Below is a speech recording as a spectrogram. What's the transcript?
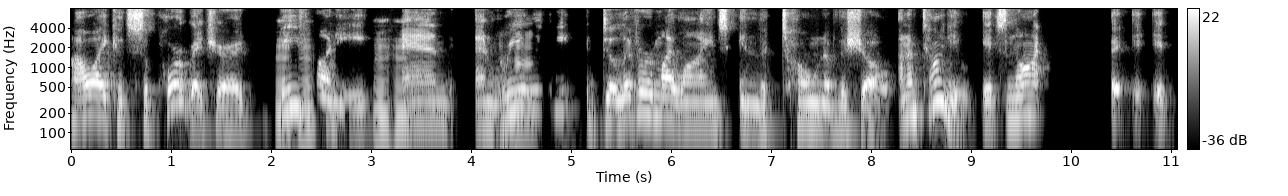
how I could support Richard, be Mhm. funny, Mhm. and and Mhm. really deliver my lines in the tone of the show. And I'm telling you, it's not it, it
